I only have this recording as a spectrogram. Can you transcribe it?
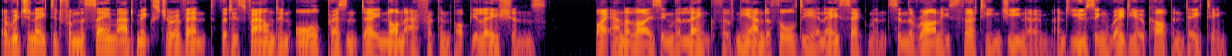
originated from the same admixture event that is found in all present day non African populations. By analyzing the length of Neanderthal DNA segments in the Ranis 13 genome and using radiocarbon dating,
